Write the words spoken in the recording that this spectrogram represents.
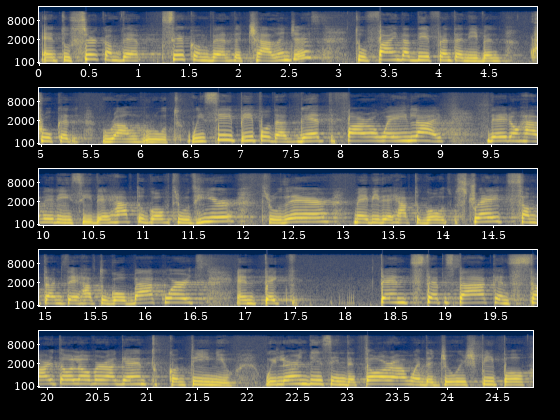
and to circumvent, circumvent the challenges to find a different and even crooked round route. We see people that get far away in life they don't have it easy. They have to go through here, through there. Maybe they have to go straight. Sometimes they have to go backwards and take 10 steps back and start all over again to continue. We learned this in the Torah when the Jewish people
